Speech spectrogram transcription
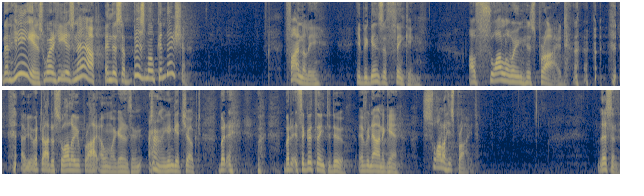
than he is, where he is now in this abysmal condition. Finally, he begins of thinking of swallowing his pride. Have you ever tried to swallow your pride? Oh my goodness, you can get choked. But, but it's a good thing to do every now and again. Swallow his pride. Listen,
